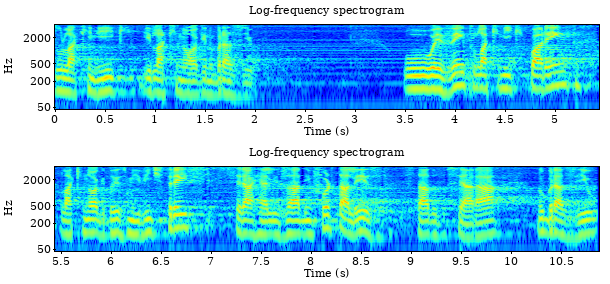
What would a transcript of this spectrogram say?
do LACNIC e LACNOG no Brasil. O evento LACNIC 40, LACNOG 2023, será realizado em Fortaleza, estado do Ceará, no Brasil,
